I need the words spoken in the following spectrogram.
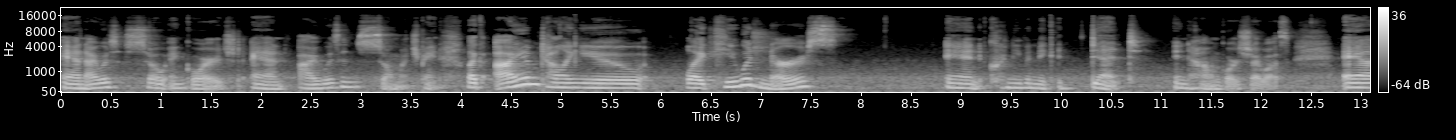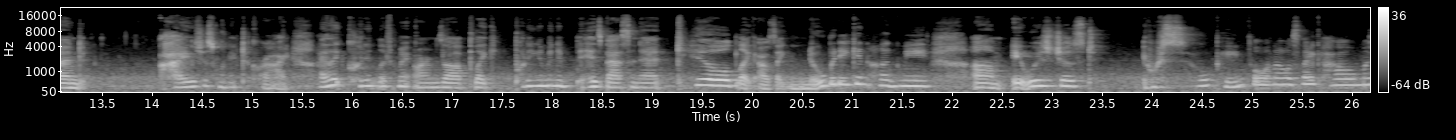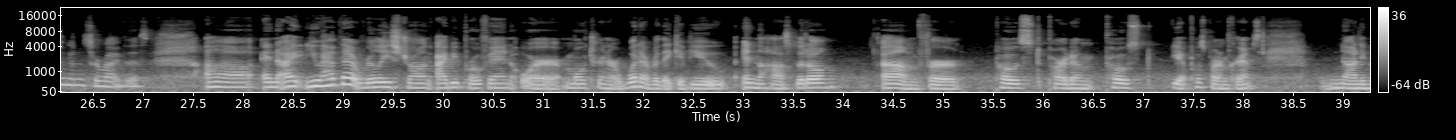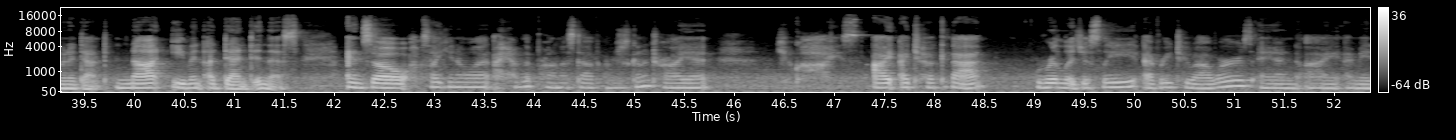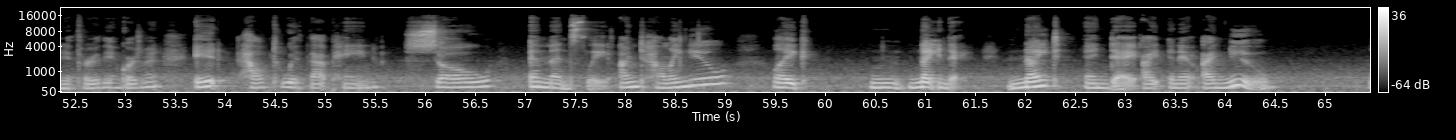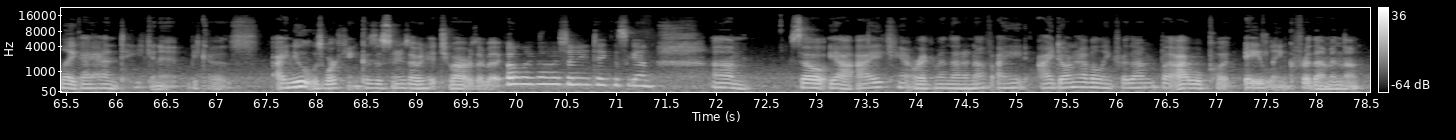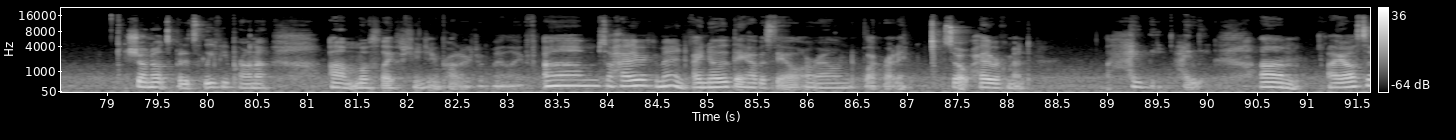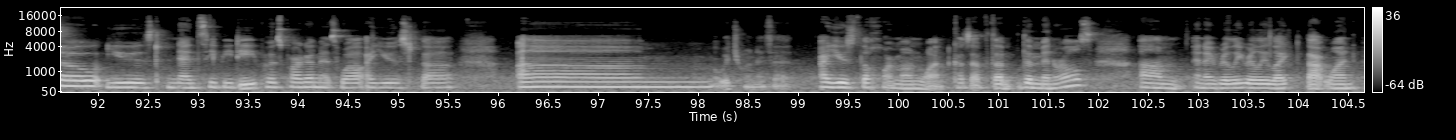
And I was so engorged and I was in so much pain. Like, I am telling you, like, he would nurse and couldn't even make a dent in how engorged I was. And I just wanted to cry. I like couldn't lift my arms up, like putting him in his bassinet, killed. Like I was like, nobody can hug me. Um, it was just it was so painful and i was like how am i going to survive this uh, and i you have that really strong ibuprofen or motrin or whatever they give you in the hospital um, for postpartum post yeah postpartum cramps not even a dent not even a dent in this and so i was like you know what i have the prana stuff i'm just gonna try it you guys i i took that religiously every two hours and I, I made it through the engorgement. It helped with that pain so immensely. I'm telling you, like n- night and day, night and day. I and it, I knew, like I hadn't taken it because I knew it was working. Because as soon as I would hit two hours, I'd be like, oh my gosh, I need to take this again. Um, so yeah, I can't recommend that enough. I I don't have a link for them, but I will put a link for them in the show notes, but it's Leefy Prana. Um, most life changing product of my life. Um, so highly recommend. I know that they have a sale around Black Friday, so highly recommend. Highly, highly. Um, I also used Ned CBD postpartum as well. I used the um, which one is it? I used the hormone one because of the the minerals, um, and I really really liked that one.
